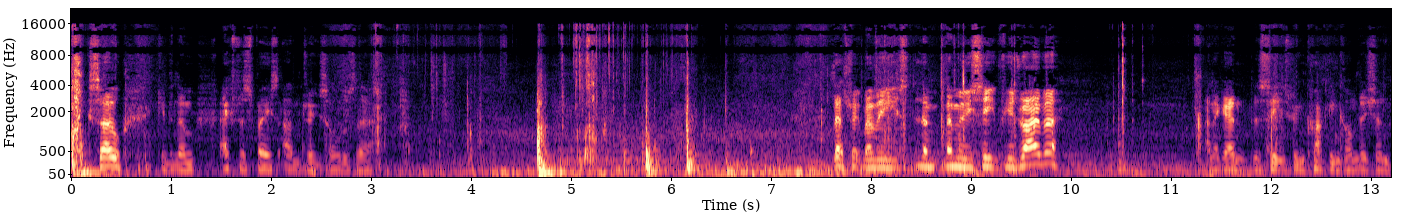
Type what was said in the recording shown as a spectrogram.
like so giving them extra space and drinks holders there. Electric memory, memory seat for your driver. And again the seat's in cracking condition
